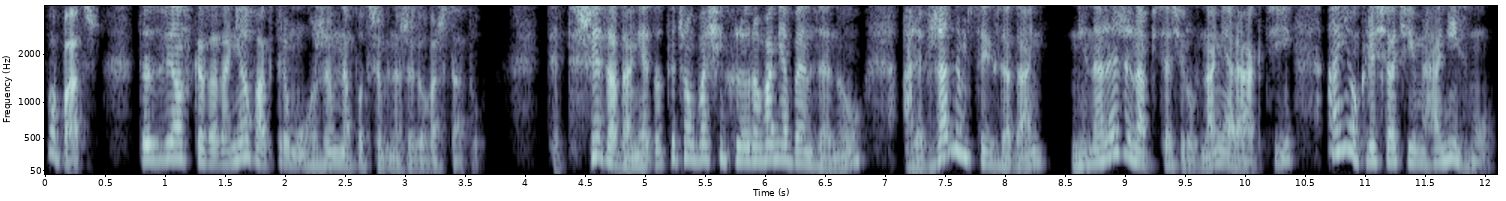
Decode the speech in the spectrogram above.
Popatrz, to jest związka zadaniowa, którą ułożyłem na potrzeby naszego warsztatu. Te trzy zadania dotyczą właśnie chlorowania benzenu, ale w żadnym z tych zadań nie należy napisać równania reakcji ani określać jej mechanizmu.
